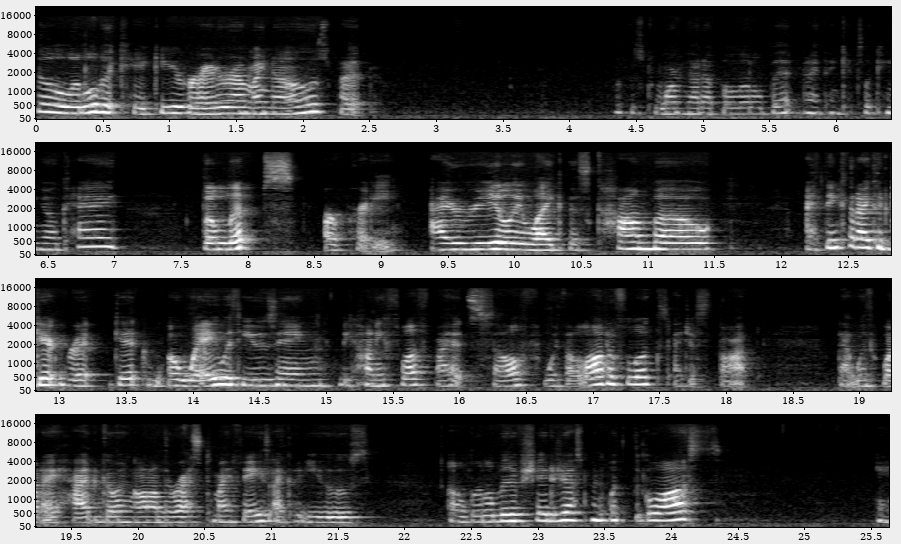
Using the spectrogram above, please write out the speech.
feel a little bit cakey right around my nose, but warm that up a little bit and I think it's looking okay. The lips are pretty. I really like this combo. I think that I could get get away with using the Honey Fluff by itself with a lot of looks. I just thought that with what I had going on on the rest of my face, I could use a little bit of shade adjustment with the gloss. And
